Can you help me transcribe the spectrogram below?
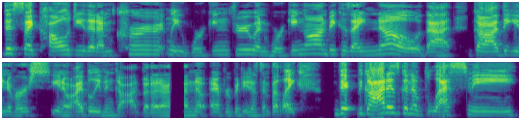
the psychology that I'm currently working through and working on because I know that God, the universe, you know, I believe in God, but I, don't, I know everybody doesn't. But like, the, God is going to bless me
